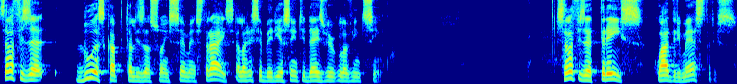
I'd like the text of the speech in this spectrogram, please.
Se ela fizer duas capitalizações semestrais, ela receberia 110,25. Se ela fizer três quadrimestres,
